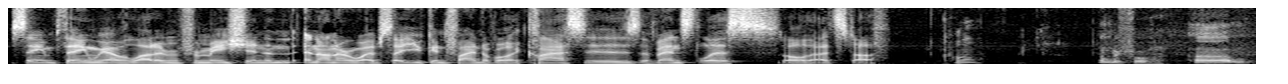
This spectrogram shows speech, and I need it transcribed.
Same thing. We have a lot of information, and, and on our website you can find over like classes, events lists, all that stuff. Cool. Wonderful. Um,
